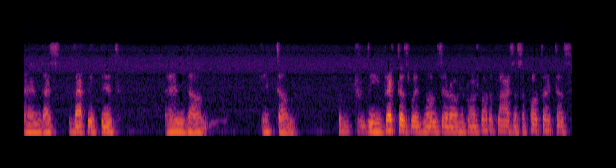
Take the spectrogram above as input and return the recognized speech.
and that's Vapnik did, and um, it um, the vectors with non-zero Lagrange multipliers are support vectors.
